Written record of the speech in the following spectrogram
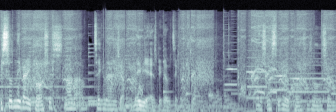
He's suddenly very cautious now that I've taken energy off. Maybe it is because I've taken energy off him. He seems to be very cautious all of a sudden.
